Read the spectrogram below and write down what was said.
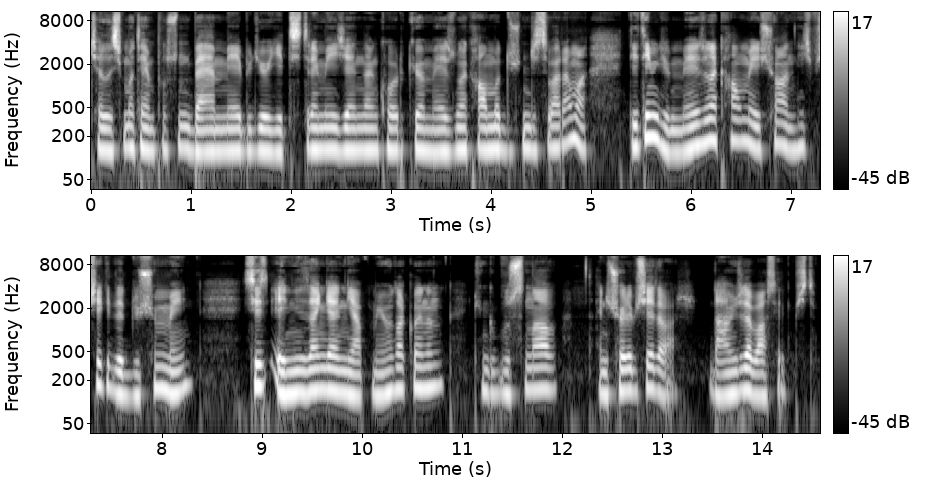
çalışma temposunu beğenmeyebiliyor, yetiştiremeyeceğinden korkuyor, mezuna kalma düşüncesi var ama dediğim gibi mezuna kalmayı şu an hiçbir şekilde düşünmeyin. Siz elinizden geleni yapmaya odaklanın. Çünkü bu sınav hani şöyle bir şey de var. Daha önce de bahsetmiştim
